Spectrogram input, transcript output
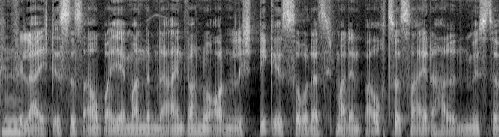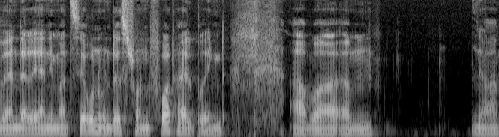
Hm. Vielleicht ist es auch bei jemandem, der einfach nur ordentlich dick ist, so dass ich mal den Bauch zur Seite halten müsste während der Reanimation und das schon einen Vorteil bringt. Aber ähm, ja,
